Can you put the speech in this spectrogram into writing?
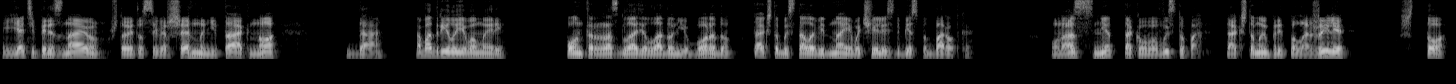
Я теперь знаю, что это совершенно не так, но... Да, ободрила его Мэри. Понтер разгладил ладонью бороду, так, чтобы стала видна его челюсть без подбородка. У нас нет такого выступа, так что мы предположили...» «Что?»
